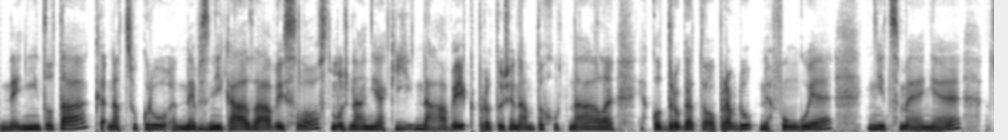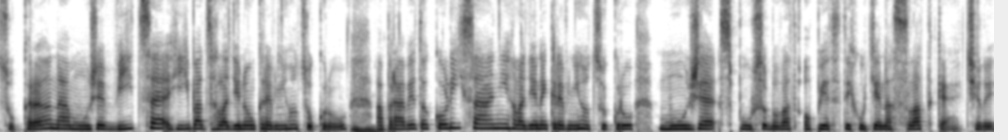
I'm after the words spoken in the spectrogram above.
Není to tak, na cukru nevzniká závislost, možná nějaký návyk, protože nám to chutná, ale jako droga to opravdu nefunguje. Nicméně cukr nám může více hýbat s hladinou krevního cukru mm. a právě to kolísání hladiny krevního cukru může způsobovat opět ty chutě na sladké. Čili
